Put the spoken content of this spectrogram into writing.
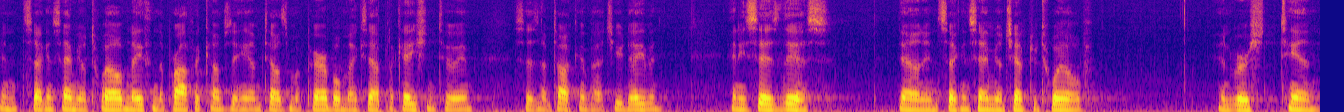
In 2 Samuel 12, Nathan the prophet comes to him, tells him a parable, makes application to him, says, I'm talking about you, David. And he says this down in 2 Samuel chapter 12 in verse 10.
